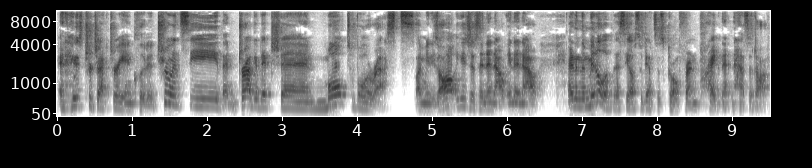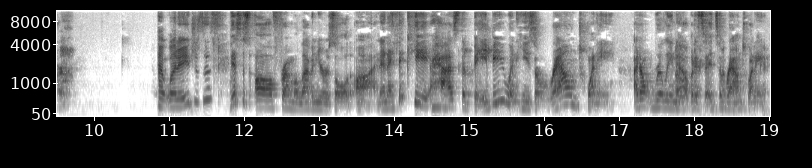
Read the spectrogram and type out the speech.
And his trajectory included truancy, then drug addiction, multiple arrests. I mean, he's all he's just in and out, in and out. And in the middle of this, he also gets his girlfriend pregnant and has a daughter. At what age is this? This is all from 11 years old on. And I think he has the baby when he's around 20. I don't really know, but it's, it's around 20. Okay.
